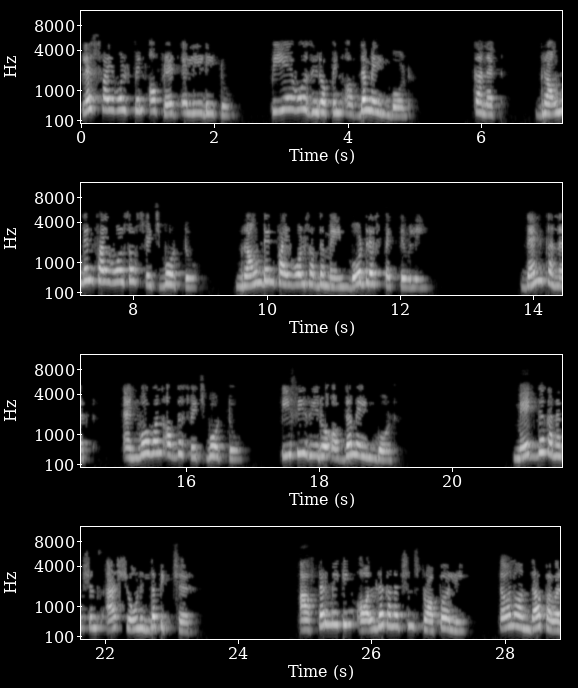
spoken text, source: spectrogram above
plus 5 volt pin of red LED to PA0 pin of the main board. Connect ground and 5 volts of switchboard to ground and 5 volts of the main board respectively. Then connect NO1 of the switchboard to PC0 of the main board. Make the connections as shown in the picture. After making all the connections properly, turn on the power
